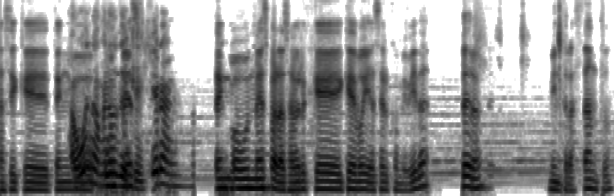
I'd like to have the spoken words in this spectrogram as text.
Así que tengo, Ah, bueno, a menos un de mes, que quieran. tengo un mes para saber qué, qué voy a hacer con mi vida. Pero, mientras tanto,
